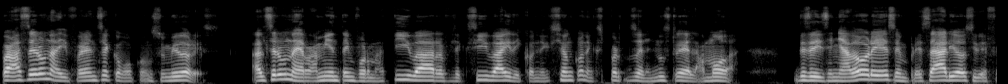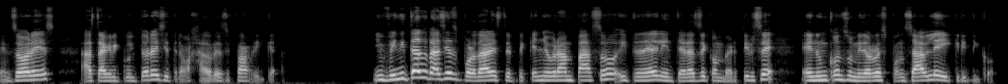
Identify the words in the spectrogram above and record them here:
para hacer una diferencia como consumidores, al ser una herramienta informativa, reflexiva y de conexión con expertos de la industria de la moda, desde diseñadores, empresarios y defensores, hasta agricultores y trabajadores de fábrica. Infinitas gracias por dar este pequeño gran paso y tener el interés de convertirse en un consumidor responsable y crítico.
